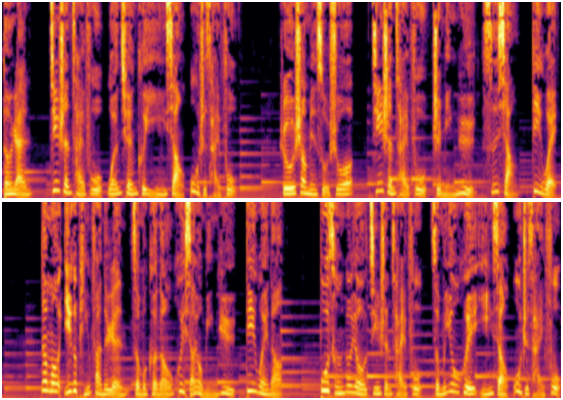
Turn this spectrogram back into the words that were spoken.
当然，精神财富完全可以影响物质财富。如上面所说，精神财富指名誉、思想、地位。那么，一个平凡的人怎么可能会享有名誉、地位呢？不曾拥有精神财富，怎么又会影响物质财富？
